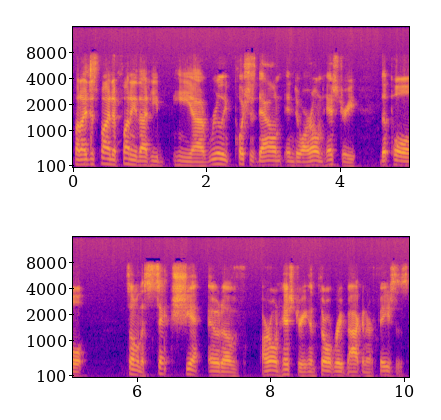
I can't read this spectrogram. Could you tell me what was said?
But I just find it funny that he he uh, really pushes down into our own history to pull some of the sick shit out of our own history and throw it right back in our faces.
